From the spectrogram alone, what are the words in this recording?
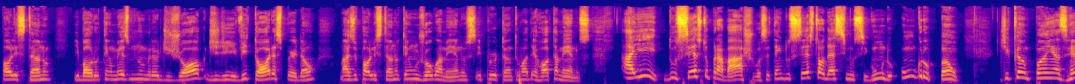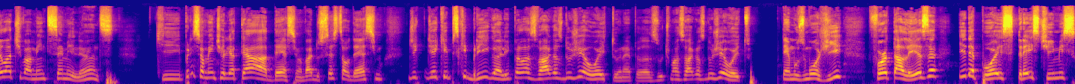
Paulistano e Bauru têm o mesmo número de jogos de, de, vitórias, perdão, mas o Paulistano tem um jogo a menos e, portanto, uma derrota a menos. Aí, do sexto para baixo, você tem do sexto ao décimo segundo um grupão de campanhas relativamente semelhantes que principalmente ele até a décima, vai do sexto ao décimo, de, de, equipes que brigam ali pelas vagas do G8, né? Pelas últimas vagas do G8. Temos Mogi, Fortaleza e depois três times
